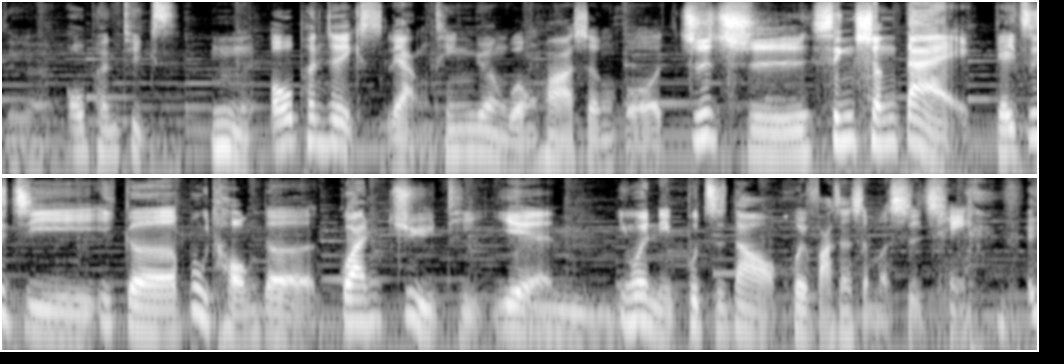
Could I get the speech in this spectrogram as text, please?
这个 OpenTix。嗯，OpenTix 两厅院文化生活支持新生代，给自己一个不同的观剧体验。嗯，因为你不知道会发生什么事情。哎，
